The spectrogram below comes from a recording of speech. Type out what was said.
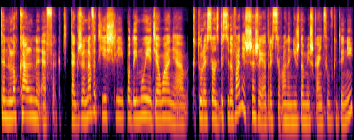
ten lokalny efekt. Także nawet jeśli podejmuję działania, które są zdecydowanie szerzej adresowane niż do mieszkańców Gdyni,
